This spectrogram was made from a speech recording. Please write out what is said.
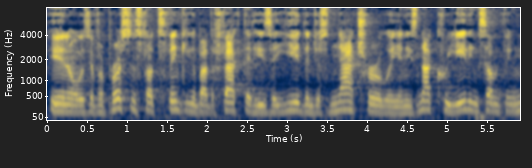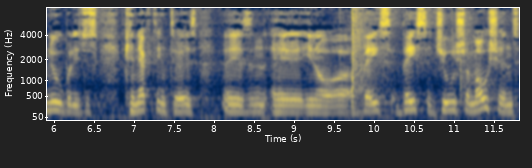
You know, is if a person starts thinking about the fact that he's a yid and just naturally, and he's not creating something new, but he's just connecting to his, his uh, you know, uh, base base of Jewish emotions,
